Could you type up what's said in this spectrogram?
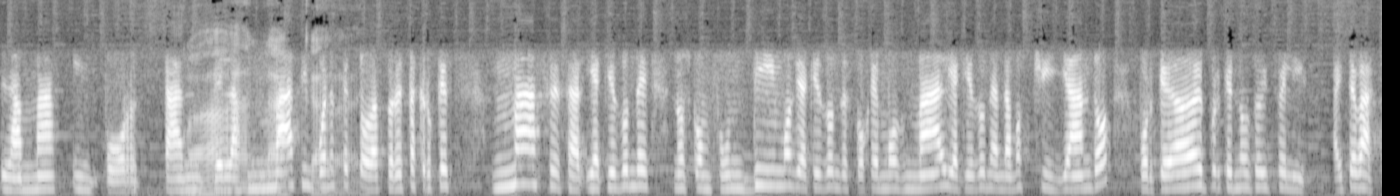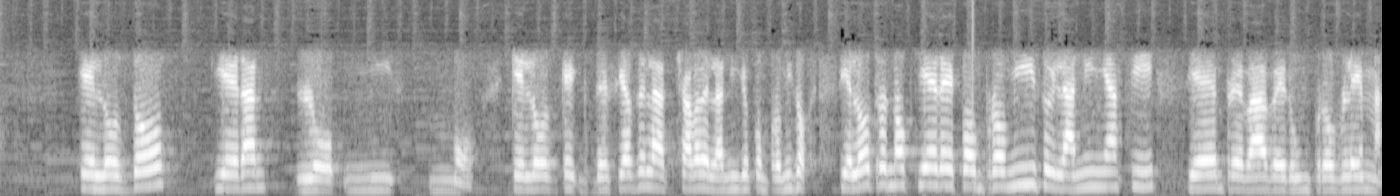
La más importante, de las la más importantes caray. todas, pero esta creo que es más César, y aquí es donde nos confundimos, y aquí es donde escogemos mal, y aquí es donde andamos chillando, porque, ay, porque no soy feliz. Ahí te va. Que los dos quieran lo mismo. Que los que decías de la chava del anillo compromiso, si el otro no quiere compromiso y la niña sí, siempre va a haber un problema.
